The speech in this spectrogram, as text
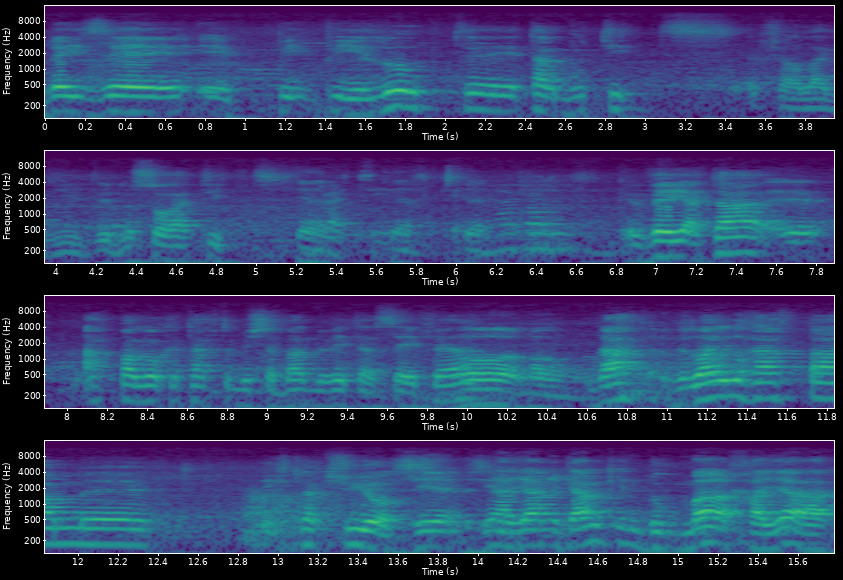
באיזה אה, פעילות אה, תרבותית, אפשר להגיד, מסורתית. כן, כן, כן. אבל ואתה אה, אף פעם לא כתבת בשבת בבית הספר, לא, לא. ולא היו לך אף פעם אה, התנגשויות. זה זה היה גם כן דוגמה חיה,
